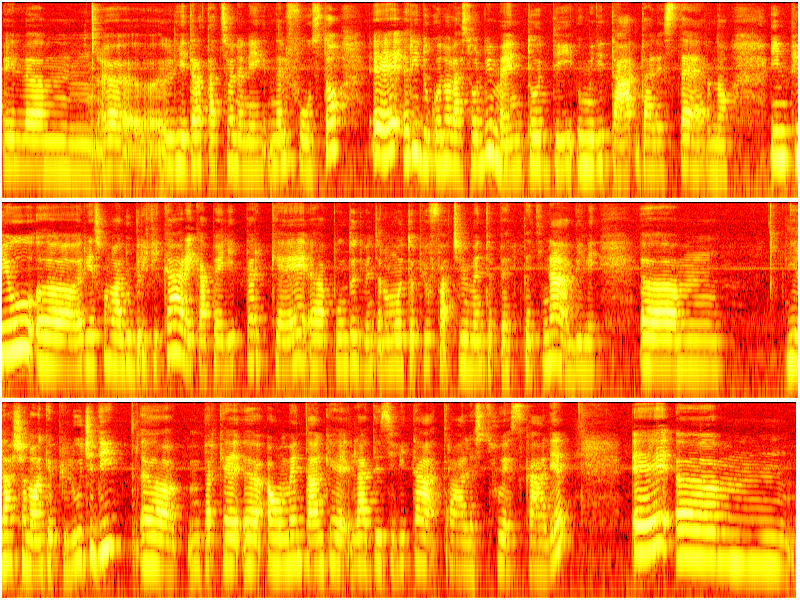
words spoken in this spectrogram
um, uh, l'idratazione nel fusto e riducono l'assorbimento di umidità dall'esterno. In più uh, riescono a lubrificare i capelli perché uh, appunto diventano molto più facilmente pettinabili. Um, li lasciano anche più lucidi uh, perché uh, aumenta anche l'adesività tra le sue scaglie e um,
